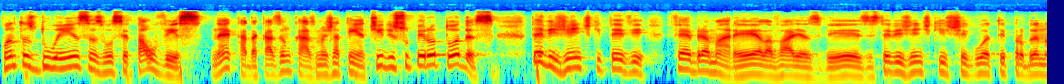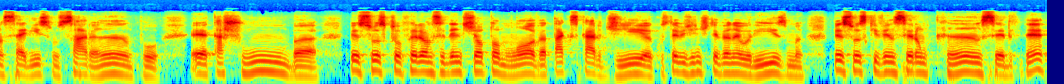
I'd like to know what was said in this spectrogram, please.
quantas doenças você talvez, né? Cada caso é um caso, mas já tenha tido e superou todas. Teve gente que teve febre amarela várias vezes, teve gente gente que chegou a ter problemas seríssimos, sarampo, é, cachumba, pessoas que sofreram acidentes de automóvel, ataques cardíacos, teve gente que teve aneurisma, pessoas que venceram câncer, né?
